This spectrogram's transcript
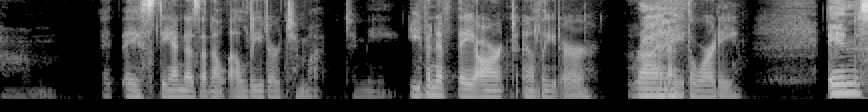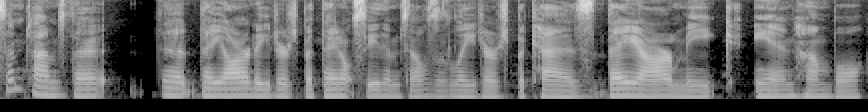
um, they stand as a, a leader to my to me, even if they aren't a leader, right? An authority. And sometimes the the they are leaders, but they don't see themselves as leaders because they are meek and humble.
